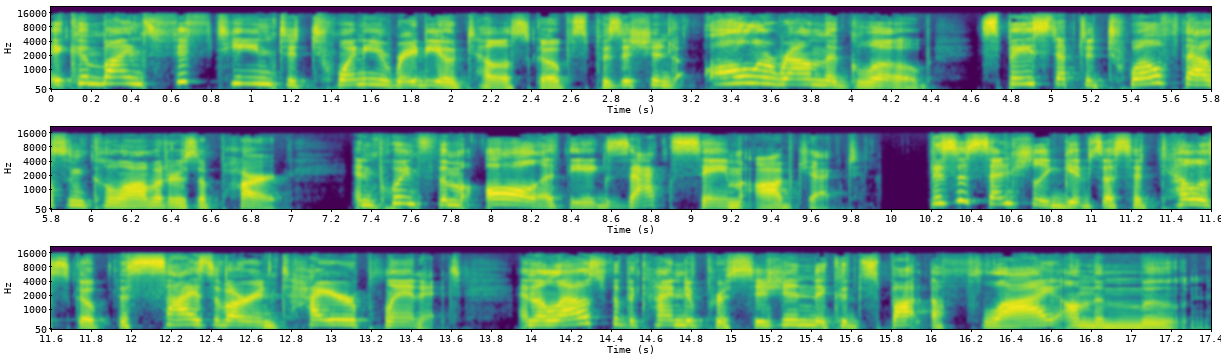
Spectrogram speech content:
It combines 15 to 20 radio telescopes positioned all around the globe, spaced up to 12,000 kilometers apart, and points them all at the exact same object. This essentially gives us a telescope the size of our entire planet and allows for the kind of precision that could spot a fly on the moon.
